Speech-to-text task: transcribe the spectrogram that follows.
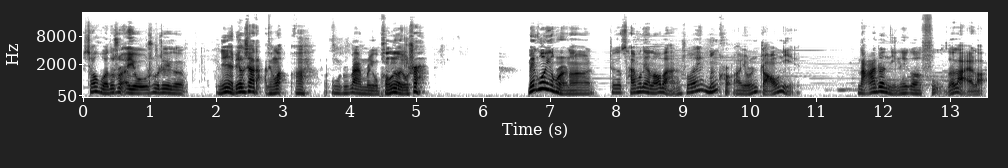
小伙子说：“哎呦，说这个您也别瞎打听了啊，我这外面有朋友有事儿。”没过一会儿呢，这个裁缝店老板说：“哎，门口啊有人找你，拿着你那个斧子来了，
